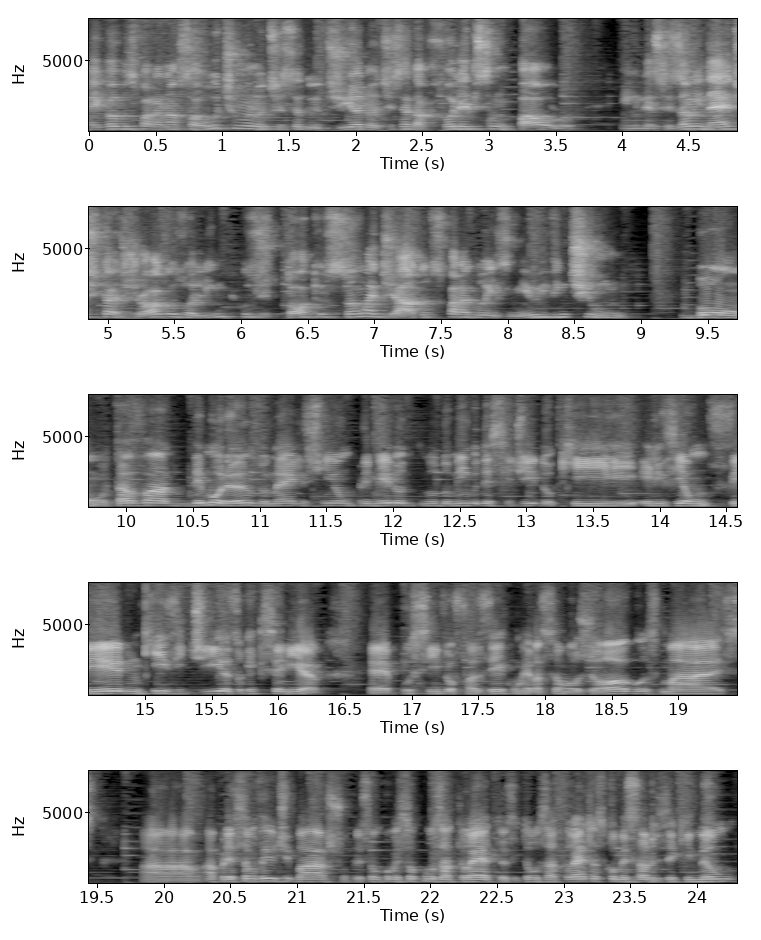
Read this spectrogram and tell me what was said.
Aí vamos para a nossa última notícia do dia, notícia da Folha de São Paulo. Em decisão inédita, Jogos Olímpicos de Tóquio são adiados para 2021. Bom, estava demorando, né? Eles tinham primeiro no domingo decidido que eles iam ver em 15 dias o que, que seria é, possível fazer com relação aos jogos, mas a, a, pressão veio de baixo, a pressão começou com os atletas, então os atletas começaram a dizer que não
